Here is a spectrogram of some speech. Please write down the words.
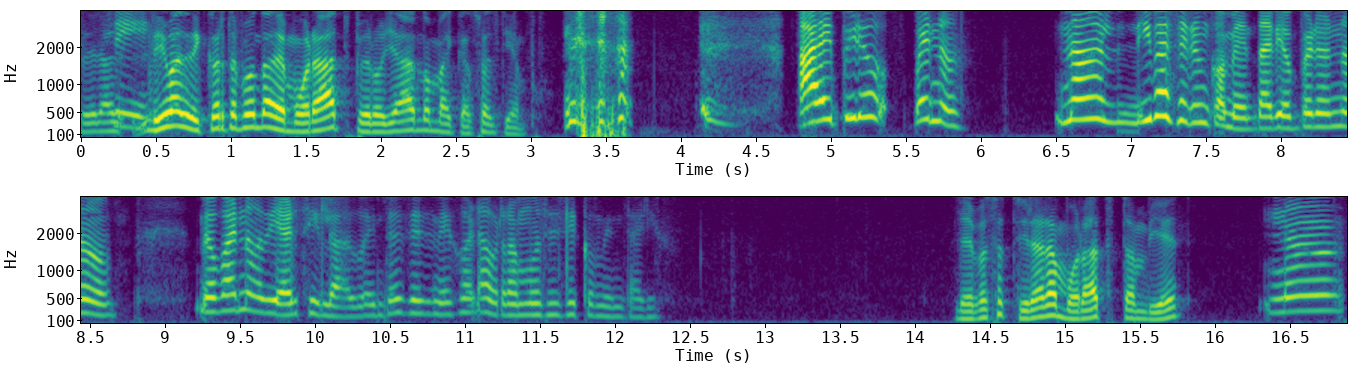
era- Sí. Le iba a dedicar también una de Morat, pero ya no me alcanzó el tiempo. Ay, pero bueno, no, iba a hacer un comentario, pero no, me van a odiar si lo hago, entonces mejor ahorramos ese comentario. ¿Le vas a tirar a Morat también? No,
